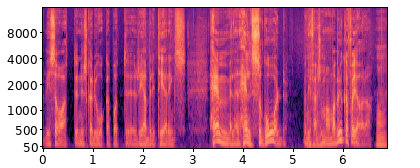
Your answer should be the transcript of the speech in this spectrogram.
Vi sa att nu ska du åka på ett rehabiliteringshem eller en hälsogård. Ungefär mm. som mamma brukar få göra. Mm.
